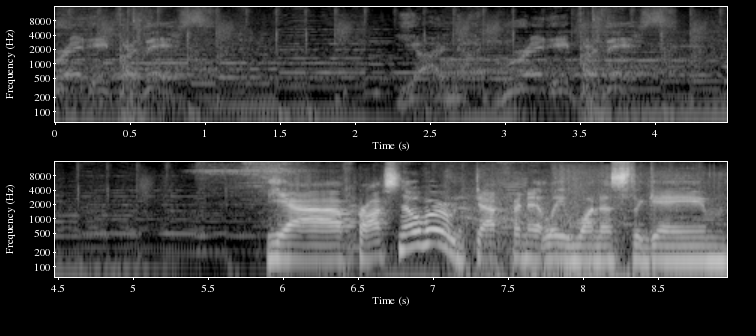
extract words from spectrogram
ready for this. You're not ready for this. Yeah, Frost Nova definitely won us the game.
